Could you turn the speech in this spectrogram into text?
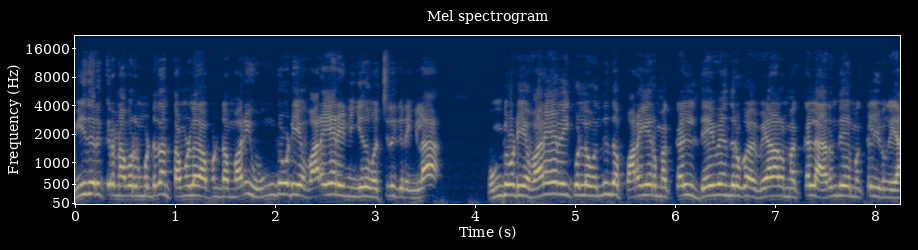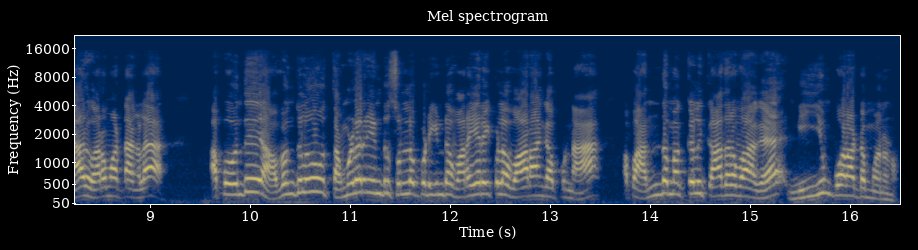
மீதி இருக்கிற நபர் மட்டும் தான் தமிழர் அப்படின்ற மாதிரி உங்களுடைய வரையறை நீங்க எதுவும் வச்சிருக்கிறீங்களா? உங்களுடைய வரையறைக்குள்ள வந்து இந்த பறையர் மக்கள் தேவேந்திர குல மக்கள் அருந்தைய மக்கள் இவங்க யாரும் வரமாட்டாங்களா? அப்போ வந்து அவங்களும் தமிழர் என்று சொல்லப்படுகின்ற வரையறைக்குள்ள வாராங்க அப்படின்னா அப்ப அந்த மக்களுக்கு ஆதரவாக நீயும் போராட்டம் பண்ணணும்.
